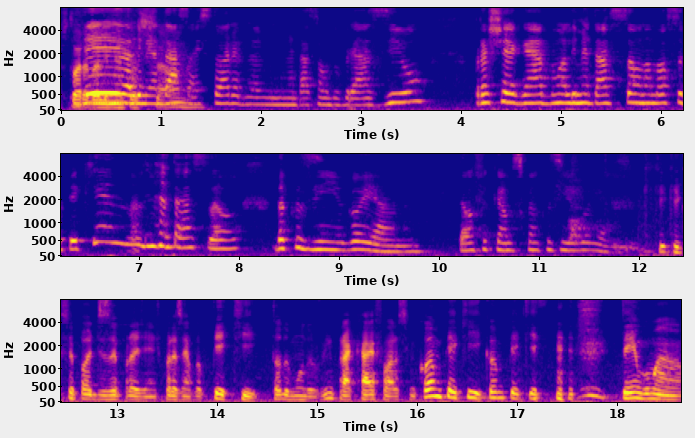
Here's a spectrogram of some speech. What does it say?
História ver da a alimentação. alimentação, a né? história da alimentação do Brasil, para chegar numa alimentação, na nossa pequena alimentação da cozinha goiana. Então ficamos com a cozinha goiana. O que, que, que você pode dizer pra gente? Por exemplo, pequi. Todo mundo vim pra cá e falaram assim, come pequi, come pequi. Tem alguma,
